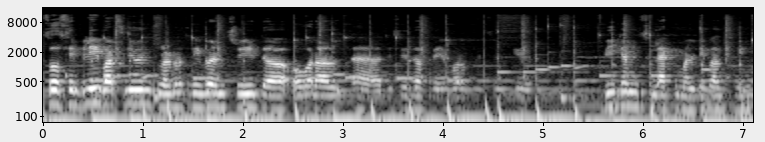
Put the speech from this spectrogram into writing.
So simply what's new in Flutter 3.3 the overall uh, this is the framework we can select multiple things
